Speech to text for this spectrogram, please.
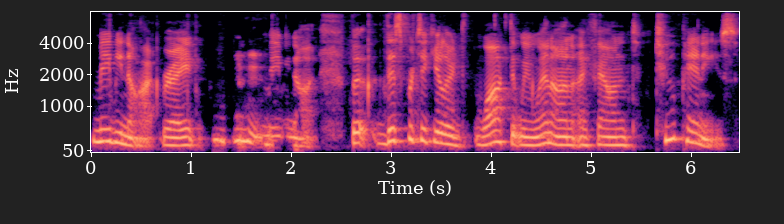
maybe not, right? Mm-hmm. Maybe not. But this particular walk that we went on, I found two pennies.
